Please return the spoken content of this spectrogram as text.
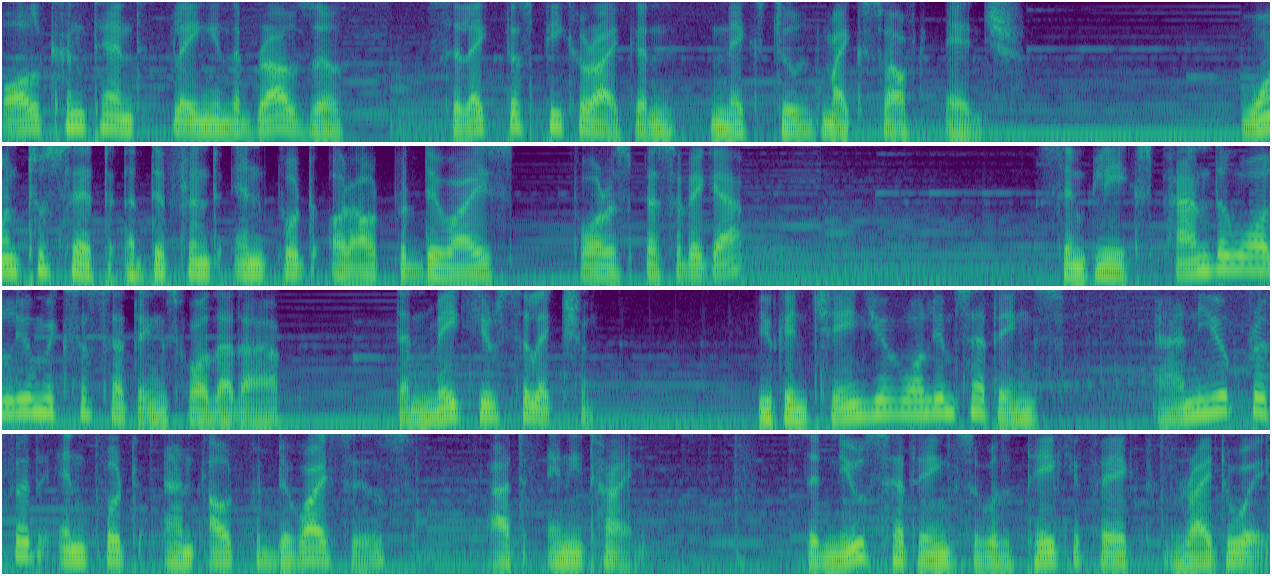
all content playing in the browser, select the speaker icon next to Microsoft Edge. Want to set a different input or output device for a specific app? Simply expand the volume mixer settings for that app, then make your selection. You can change your volume settings and your preferred input and output devices at any time. The new settings will take effect right away.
